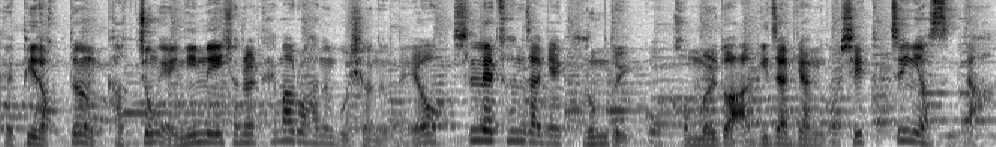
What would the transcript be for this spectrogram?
대피덕 등 각종 애니메이션을 테마 로 하는 곳이었는데요. 실내 천장에 구름도 있고 건물도 아기자기한 것이 특징이었습니다.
